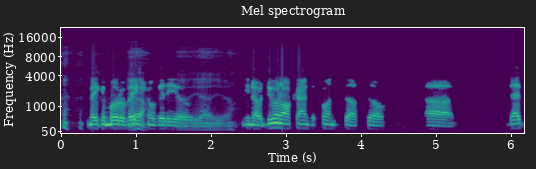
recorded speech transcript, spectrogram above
making motivational videos, Yeah. Yeah. you know, doing all kinds of fun stuff. So uh, that's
